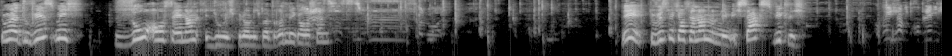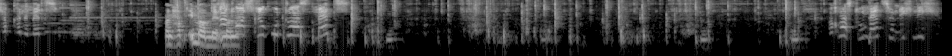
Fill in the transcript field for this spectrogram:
Junge, du wirst mich so auseinander. Junge, ich bin noch nicht mal drin, Digga, wahrscheinlich. Nee, du wirst mich auseinandernehmen. Ich sag's wirklich. Man hat immer mit. Man du hast so gut, du hast Mets. Warum hast du Mets und ich nicht?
